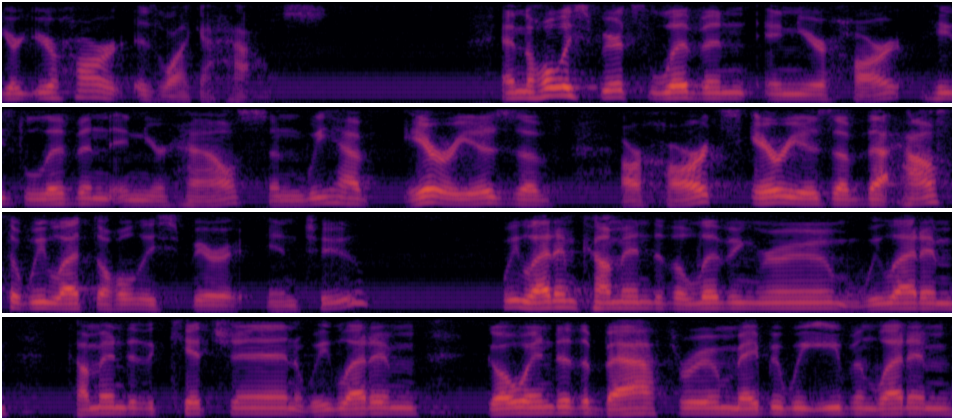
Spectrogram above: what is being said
your, your heart is like a house. And the Holy Spirit's living in your heart, He's living in your house. And we have areas of our hearts, areas of that house that we let the Holy Spirit into. We let Him come into the living room, we let Him come into the kitchen, we let Him go into the bathroom, maybe we even let Him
